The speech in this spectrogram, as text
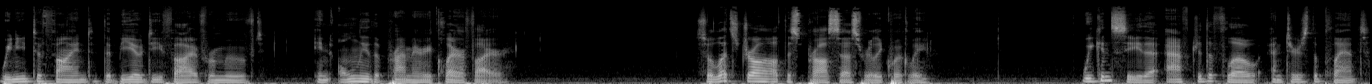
we need to find the BOD5 removed in only the primary clarifier. So let's draw out this process really quickly. We can see that after the flow enters the plant,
